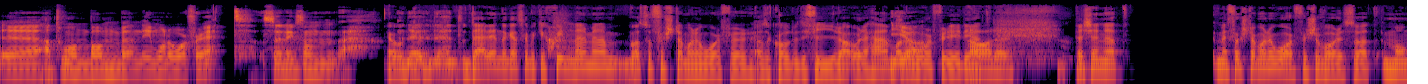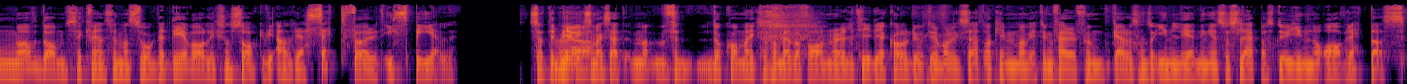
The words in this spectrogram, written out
eh, atombomben i Modern Warfare 1. Så liksom... Ja, och det- det, det- där är ändå ganska mycket skillnad mellan alltså första Modern Warfare, alltså Call of Duty 4 och det här Modern Ja. Warfare. är det Ja, att det, Jag känner att med första Modern Warfare så var det så att många av de sekvenser man såg där det var liksom saker vi aldrig har sett förut i spel. Så att det blev Ja. liksom att, för då kom man liksom från Medal of Honor eller tidigare Call of Duty. Det var liksom så att okej, men man vet ungefär hur det funkar och sen så inledningen så släpas du in och avrättas.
